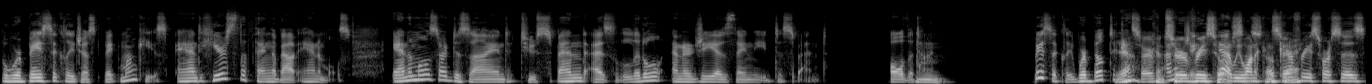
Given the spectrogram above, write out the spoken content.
but we're basically just big monkeys. And here's the thing about animals animals are designed to spend as little energy as they need to spend all the time. Mm. Basically, we're built to Yeah, conserve conserve energy. Yeah, we want to conserve Okay. resources.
